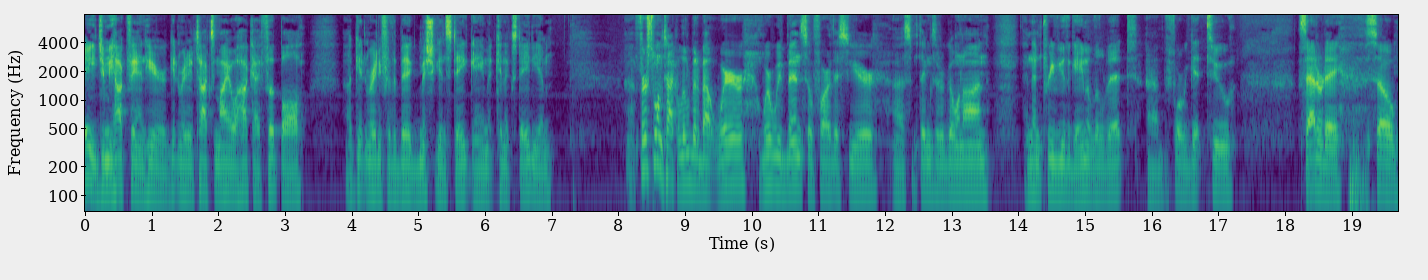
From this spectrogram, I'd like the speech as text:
Hey, Jimmy Hawk fan here, getting ready to talk some Iowa Hawkeye football. Uh, getting ready for the big Michigan State game at Kinnick Stadium. Uh, first, I want to talk a little bit about where where we've been so far this year, uh, some things that are going on, and then preview the game a little bit uh, before we get to Saturday. So,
